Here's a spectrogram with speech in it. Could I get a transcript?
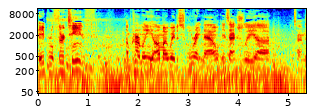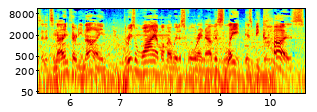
April 13th. I'm currently on my way to school right now. It's actually, uh, what time is it? It's 9.39. The reason why I'm on my way to school right now this late is because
